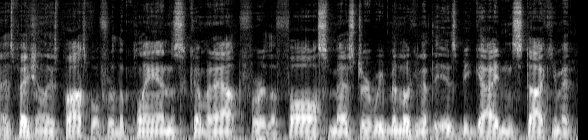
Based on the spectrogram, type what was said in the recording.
as patiently as possible, for the plans coming out for the fall semester. We've been looking at the ISB guidance document,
